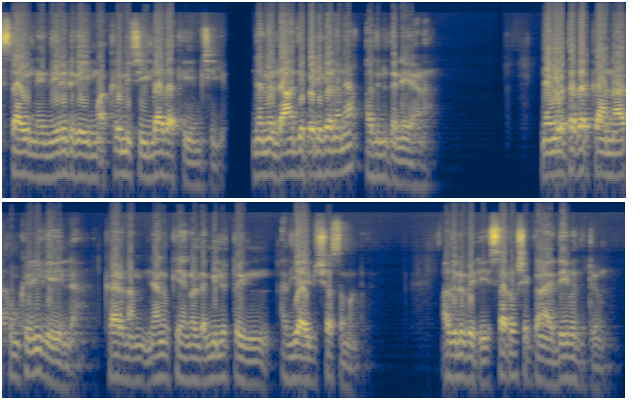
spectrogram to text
ഇസ്രായേലിനെ നേരിടുകയും ആക്രമിച്ച് ഇല്ലാതാക്കുകയും ചെയ്യും. ഞങ്ങളുടെ ആദ്യ പരിഗണന അതിനു തന്നെയാണ്. ഞങ്ങൾ തകർക്കാൻ ആർക്കും കഴിയുകയില്ല. കാരണം ഞങ്ങൾക്ക് ഞങ്ങളുടെ മിലിറ്ററിയിൽ അതിയായ വിശ്വാസമുണ്ട്. അതിലുപരി സർവശക്തനായ ദൈവത്തിനും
